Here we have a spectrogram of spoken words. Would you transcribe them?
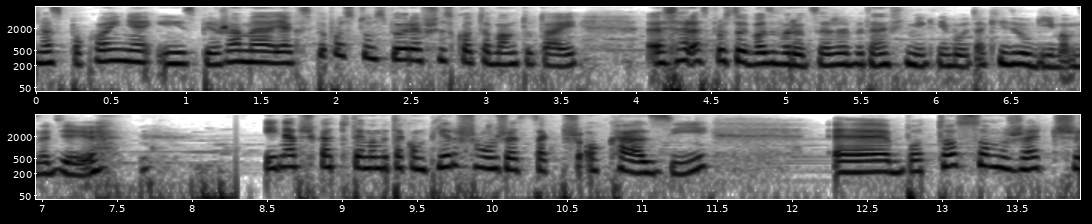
na spokojnie i zbierzemy. Jak po prostu zbiorę wszystko, to mam tutaj. e, Zaraz prosto Was wrócę, żeby ten filmik nie był taki długi, mam nadzieję. I na przykład tutaj mamy taką pierwszą rzecz, tak przy okazji, e, bo to są rzeczy.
